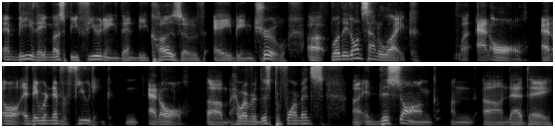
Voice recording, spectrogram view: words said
and B, they must be feuding then because of A being true. Uh, well, they don't sound alike uh, at all, at all. And they were never feuding at all. Um, however, this performance uh, and this song on on that day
